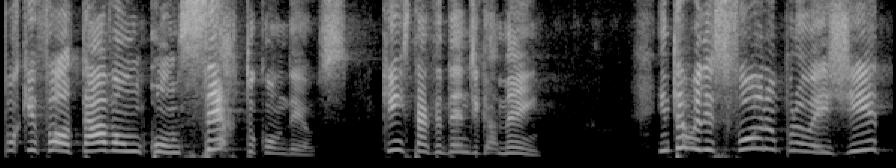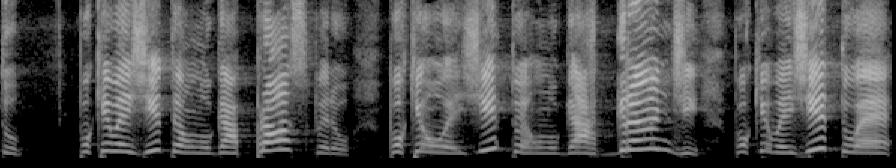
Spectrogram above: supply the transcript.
Porque faltava um conserto com Deus. Quem está entendendo, diga amém. Então eles foram para o Egito, porque o Egito é um lugar próspero, porque o Egito é um lugar grande, porque o Egito é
